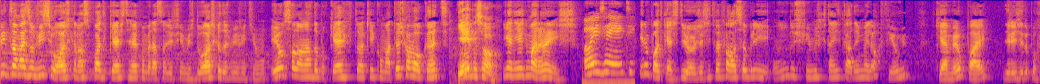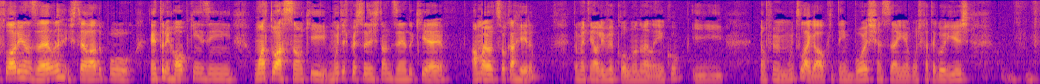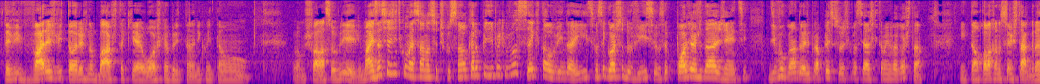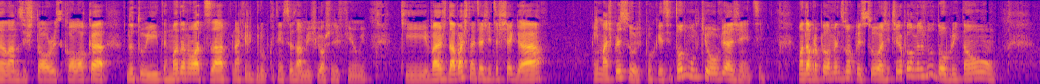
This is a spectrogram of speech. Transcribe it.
bem-vindos a mais um Vício Oscar, nosso podcast de recomendação de filmes do Oscar 2021. Eu sou Leonardo Albuquerque, estou aqui com Matheus Cavalcante. E aí, pessoal? E Aninha Guimarães. Oi, gente. E no podcast de hoje a gente vai falar sobre um dos filmes que está indicado em melhor filme, que é Meu Pai, dirigido por Florian Zeller, estrelado por Anthony Hopkins em uma atuação que muitas pessoas estão dizendo que é a maior de sua carreira. Também tem Olivia Colman no elenco e é um filme muito legal que tem boas chances aí em algumas categorias. Teve várias vitórias no BAFTA, que é o Oscar britânico, então vamos falar sobre ele. Mas antes a gente começar a nossa discussão, eu quero pedir para que você que está ouvindo aí, se você gosta do Vício, você pode ajudar a gente divulgando ele para pessoas que você acha que também vai gostar. Então coloca no seu Instagram, lá nos stories, coloca no Twitter, manda no WhatsApp, naquele grupo que tem seus amigos que gostam de filme, que vai ajudar bastante a gente a chegar em mais pessoas, porque se todo mundo que ouve a gente mandar para pelo menos uma pessoa, a gente chega pelo menos no dobro, então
